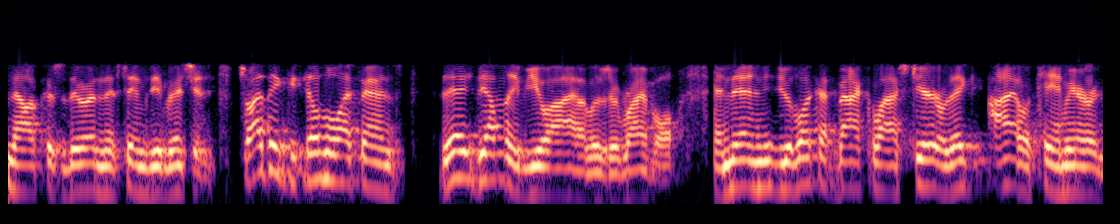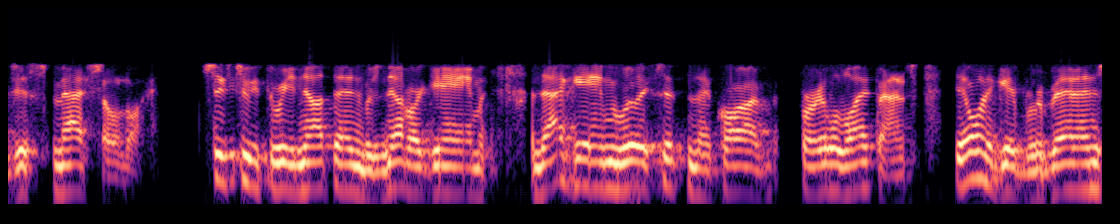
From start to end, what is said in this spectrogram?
now because they're in the same division. So I think Illinois fans they definitely view Iowa as a rival. And then you look at back last year, they Iowa came here and just smashed Illinois. 63 nothing. Was never a game. And that game really sits in the car for Illinois fans. They want to get revenge.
